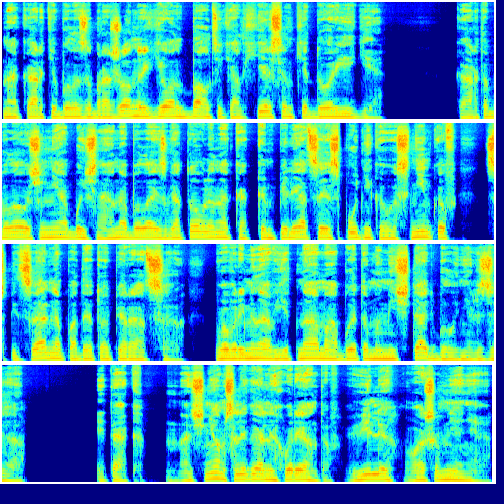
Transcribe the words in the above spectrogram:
на карте был изображен регион Балтики от Хельсинки до Риги. Карта была очень необычная. Она была изготовлена как компиляция спутниковых снимков специально под эту операцию. Во времена Вьетнама об этом и мечтать было нельзя. Итак, начнем с легальных вариантов. Вилли, ваше мнение?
